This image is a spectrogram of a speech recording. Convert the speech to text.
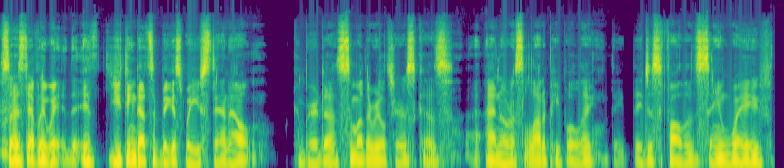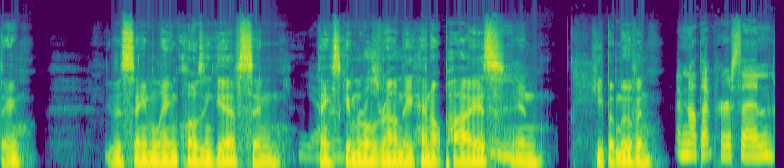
So that's definitely. way- It, you think that's the biggest way you stand out compared to some other realtors? Because I, I notice a lot of people like they, they just follow the same wave. They do the same lame closing gifts, and Yeah. Thanksgiving rolls around, they hand out pies and keep it moving. I'm not that person.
